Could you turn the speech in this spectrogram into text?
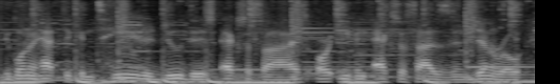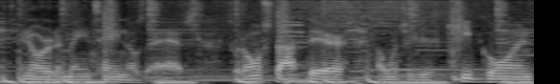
you're gonna have to continue to do this exercise or even exercises in general in order to maintain those abs. So don't stop there. I want you to just keep going,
